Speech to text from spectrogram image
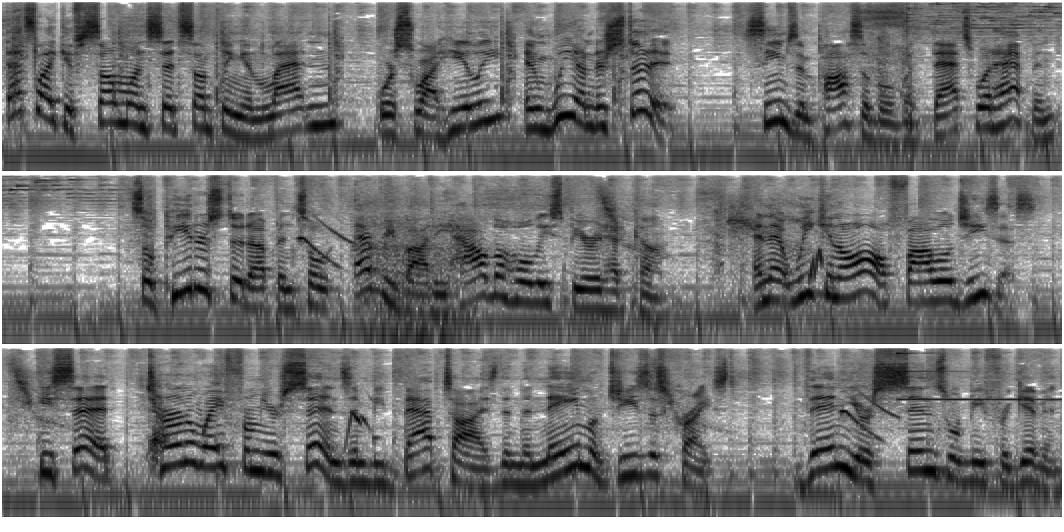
That's like if someone said something in Latin or Swahili and we understood it. Seems impossible, but that's what happened. So Peter stood up and told everybody how the Holy Spirit had come and that we can all follow Jesus. He said, Turn away from your sins and be baptized in the name of Jesus Christ. Then your sins will be forgiven.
